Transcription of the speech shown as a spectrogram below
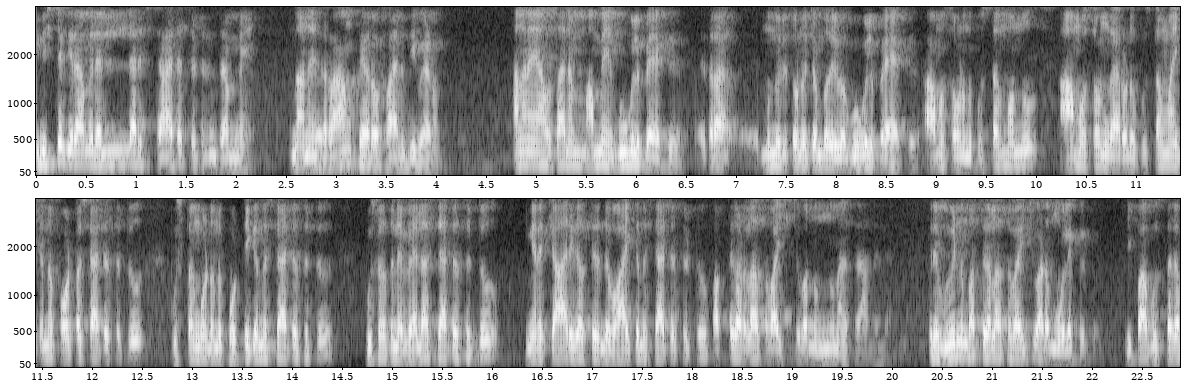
ഇൻസ്റ്റഗ്രാമിൽ എല്ലാവരും സ്റ്റാറ്റസ് ഇട്ടിട്ടുണ്ട് അമ്മേ. എന്നാണ് റാം കെയർ ഓഫ് ആനന്ദി വേണം. അങ്ങനെ അവസാനം അമ്മേ ഗൂഗിൾ പേ ആക്ക്. എത്ര? മുന്നൂറ്റി തൊണ്ണൂറ്റൊമ്പത് രൂപ ഗൂഗിൾ പേ ആക്ക്. ആമസോണിൽ നിന്ന് പുസ്തകം വന്നു. ആമസോൺകാരോട് പുസ്തകം വാങ്ങിക്കുന്ന ഫോട്ടോ സ്റ്റാറ്റസ് ഇട്ടു. പുസ്തകം കൊണ്ടുവന്ന് പൊട്ടിക്കുന്ന സ്റ്റാറ്റസ് ഇട്ടു. പുസ്തകത്തിന്റെ വില സ്റ്റാറ്റസ് ഇട്ടു. ഇങ്ങനെ ചാരുകസിരുന്ന് വായിക്കുന്ന സ്റ്റാറ്റസ് ഇട്ടു. പത്ത് കടലാസ് വായിച്ചിട്ട് പറഞ്ഞു ഒന്നും മനസ്സിലാകുന്നില്ല. പിന്നെ വീണ്ടും പത്ത് കടലാസ് വായിച്ചു അവിടെ മൂലക്ക് ഇട്ടു. ഇപ്പോൾ ആ പുസ്തകം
